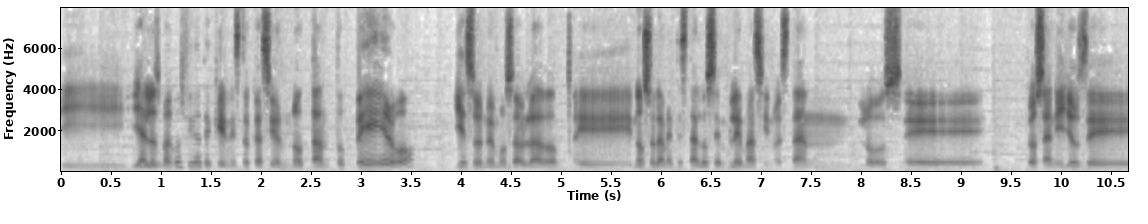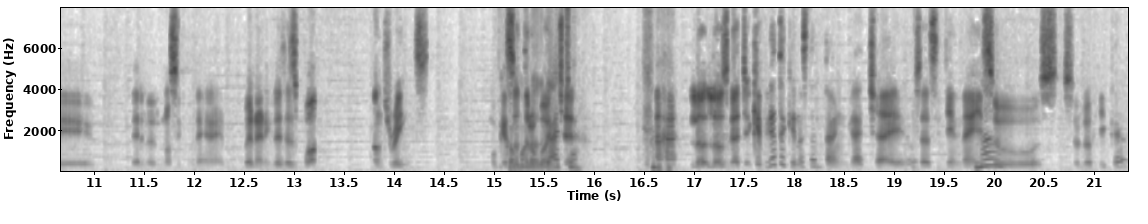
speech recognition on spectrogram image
Y, y a los magos, fíjate que en esta ocasión no tanto, pero, y eso no hemos hablado, eh, no solamente están los emblemas, sino están los, eh, los anillos de, de- no sé, bueno, en inglés es bond rings. Como que es Como otro los gacha. Ajá, lo- los, gacha. Que fíjate que no están tan gacha, ¿eh? O sea, sí tienen ahí No. su, su, lógica.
